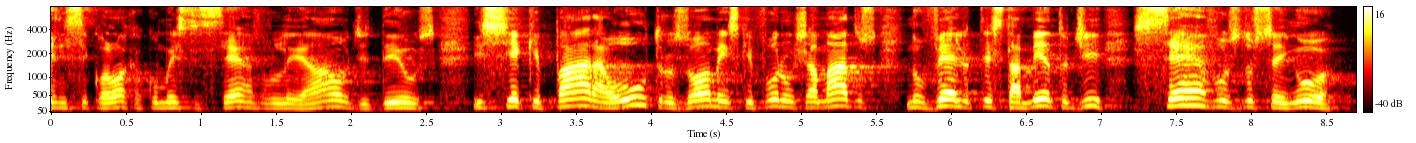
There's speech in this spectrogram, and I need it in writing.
Ele se coloca como esse servo leal de Deus e se equipara a outros homens que foram chamados no Velho Testamento de servos do Senhor.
